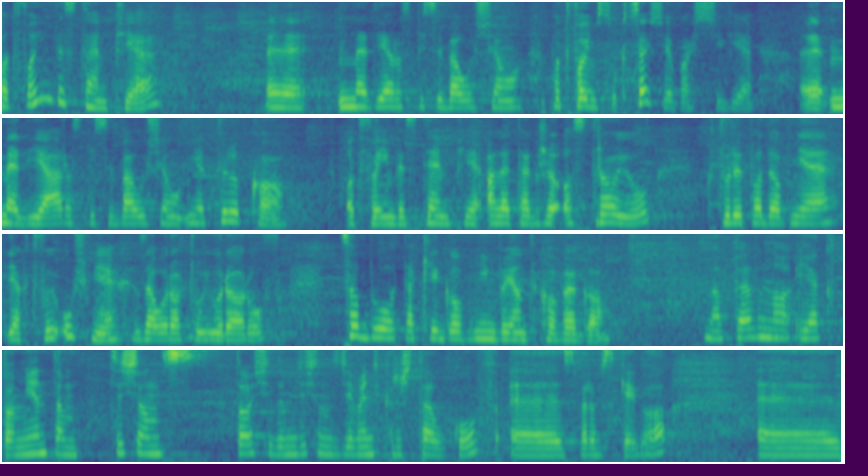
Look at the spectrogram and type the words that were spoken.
Po Twoim występie e, media rozpisywały się, po Twoim sukcesie właściwie, e, media rozpisywały się nie tylko o Twoim występie, ale także o stroju, który podobnie jak Twój uśmiech zauroczył jurorów. Co było takiego w nim wyjątkowego? Na pewno, jak pamiętam, 1179 kryształków e, Swarowskiego. E,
